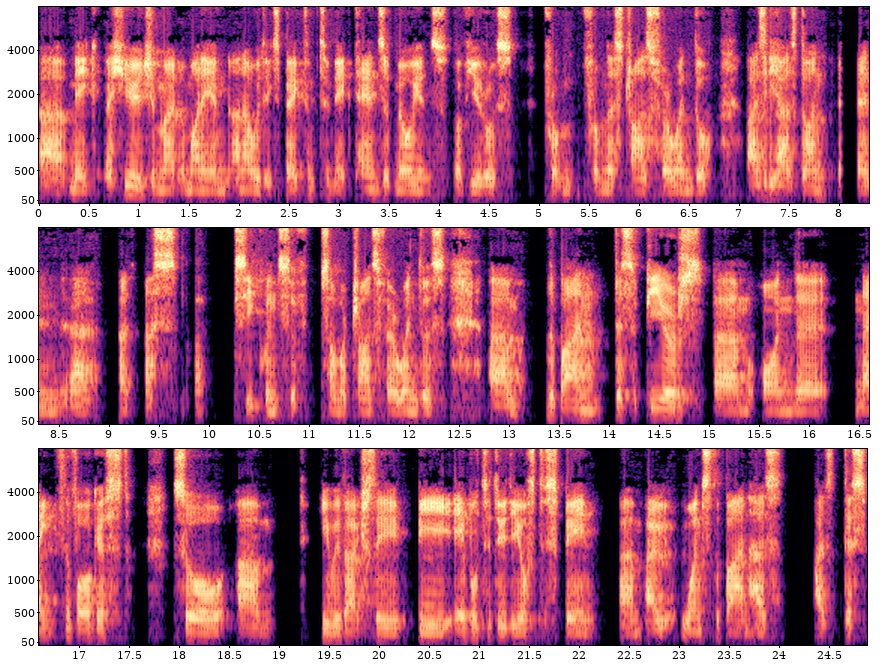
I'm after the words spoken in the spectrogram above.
uh, make a huge amount of money, and, and I would expect him to make tens of millions of euros from from this transfer window, as he has done in uh, a, a, sequence of summer transfer windows. Um, the ban disappears um, on the 9th of August, so um, he would actually be able to do deals to Spain um, out once the ban has has this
